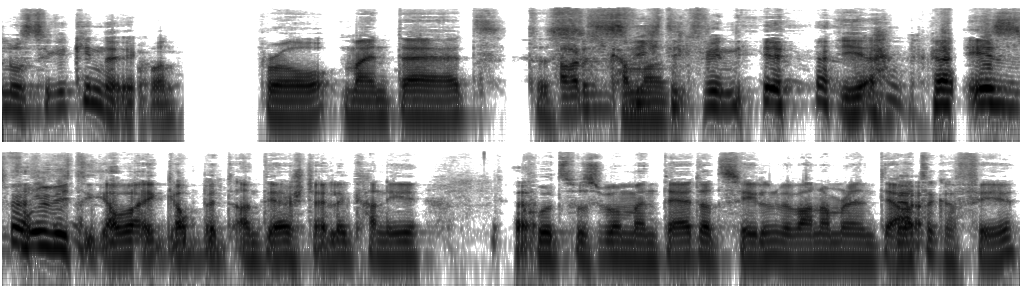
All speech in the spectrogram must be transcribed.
lustige Kinder irgendwann. Bro, mein Dad, das, aber das kann ist wichtig, finde ich. Ja, ist voll wichtig, aber ich glaube, an der Stelle kann ich kurz was über meinen Dad erzählen. Wir waren einmal in einem Theatercafé,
